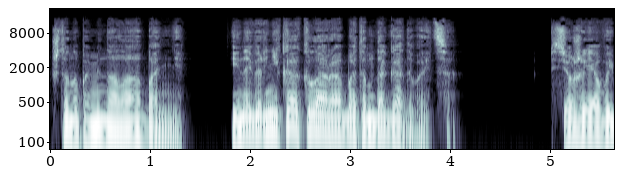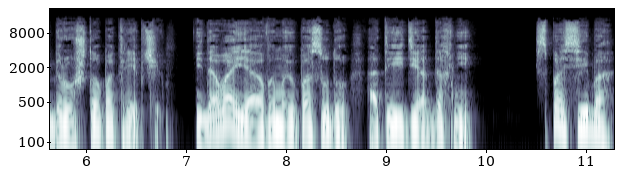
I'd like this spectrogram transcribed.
что напоминало об Анне. И наверняка Клара об этом догадывается. «Все же я выберу что покрепче. И давай я вымою посуду, а ты иди отдохни». «Спасибо»,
